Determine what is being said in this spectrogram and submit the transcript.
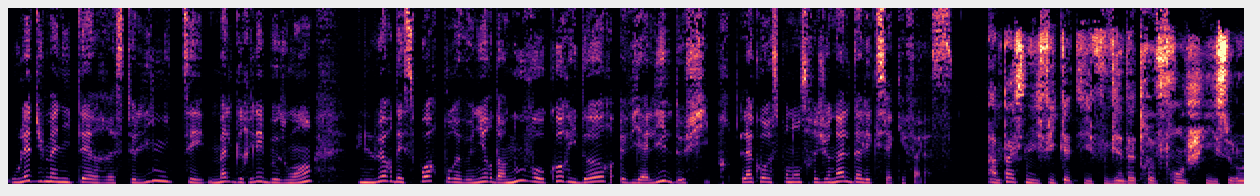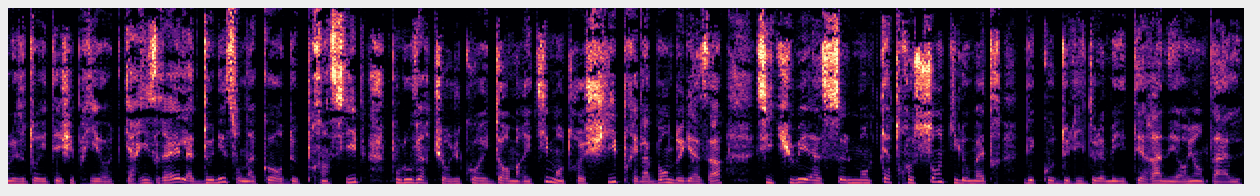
où l'aide humanitaire reste limitée malgré les besoins. Une lueur d'espoir pourrait venir d'un nouveau corridor via l'île de Chypre. La correspondance régionale d'Alexia Kefalas. Un pas significatif vient d'être franchi selon les autorités chypriotes, car Israël a donné son accord de principe pour l'ouverture du corridor maritime entre Chypre et la bande de Gaza, située à seulement 400 km des côtes de l'île de la Méditerranée orientale.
